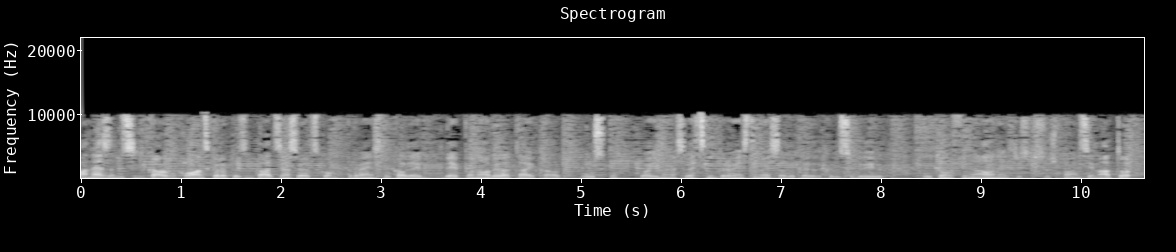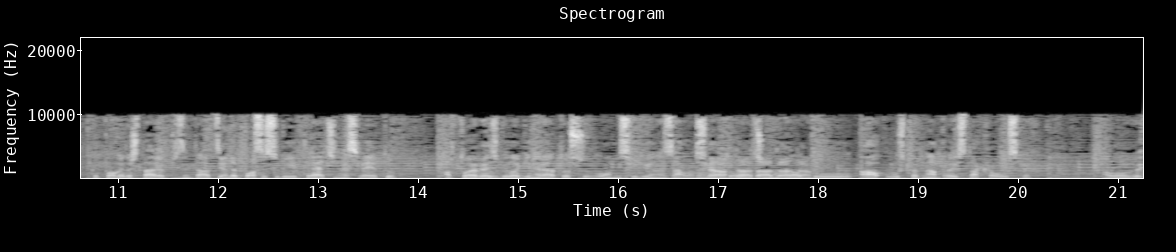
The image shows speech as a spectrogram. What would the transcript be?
pa ne znam, mislim, kao holandska reprezentacija na svetskom prvenstvu, kao da je, da je ponovila taj kao uspeh koji ima na svetskim prvenstvima i sada kada, kada su bili u tom finalu na su sa Špancima, a to, kad pogledaš ta reprezentacija, onda posle su bili treći na svetu, a to je već bila generacija, to su oni svi bili na zalasku. Da, to da, da, da, da. Tu, a uspeh napravili su takav uspeh. Ali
